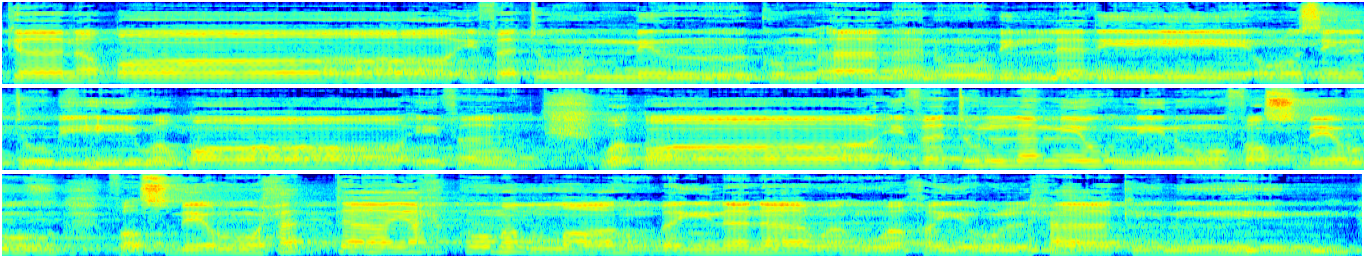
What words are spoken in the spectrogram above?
كان طائفة منكم آمنوا بالذي أرسلت به وطائفة وطائفة لم يؤمنوا فاصبروا فاصبروا حتى يحكم الله بيننا وهو خير الحاكمين.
